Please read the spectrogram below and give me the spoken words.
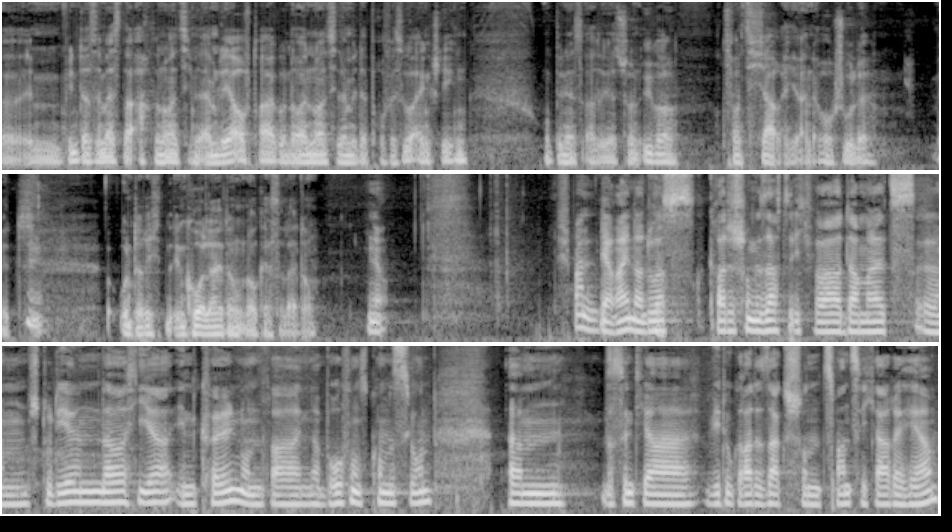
äh, im Wintersemester 98 mit einem Lehrauftrag und 99 dann mit der Professur eingestiegen und bin jetzt also jetzt schon über 20 Jahre hier an der Hochschule mit ja. Unterrichten in Chorleitung und Orchesterleitung. Ja. Spannend. Ja, Rainer, du hast gerade schon gesagt, ich war damals ähm, Studierender hier in Köln und war in der Berufungskommission. Ähm, das sind ja, wie du gerade sagst, schon 20 Jahre her.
